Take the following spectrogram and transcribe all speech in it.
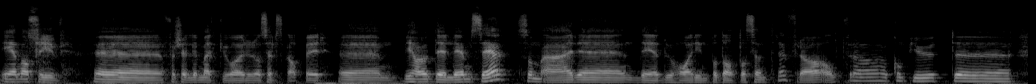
én av syv eh, forskjellige merkevarer og selskaper. Eh, vi har jo Dell EMC, som er eh, det du har inne på datasenteret. Fra alt fra compute, eh,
